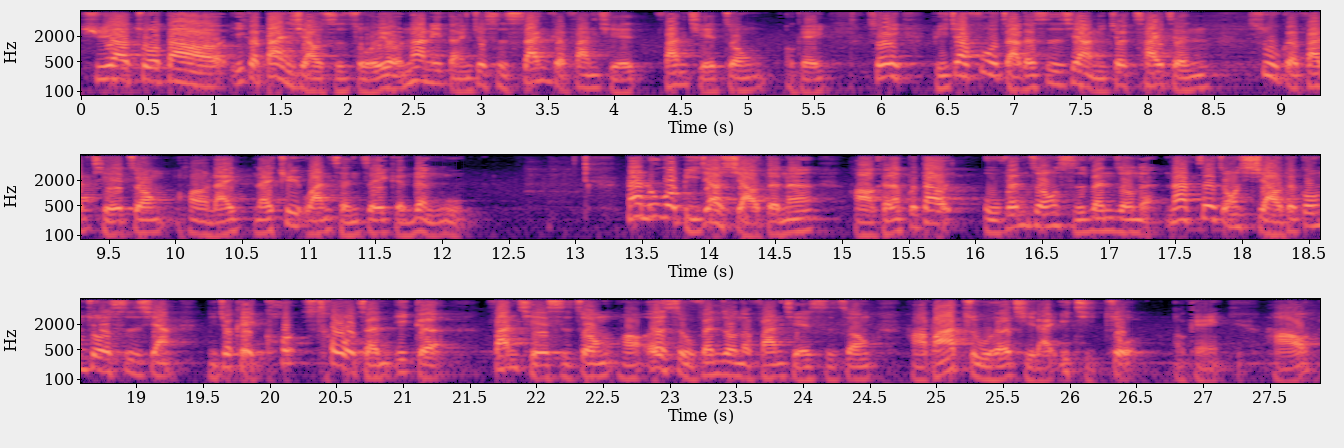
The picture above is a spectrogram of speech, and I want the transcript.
需要做到一个半小时左右，那你等于就是三个番茄番茄钟，OK？所以比较复杂的事项，你就拆成数个番茄钟，哦，来来去完成这个任务。那如果比较小的呢，好，可能不到五分钟、十分钟的，那这种小的工作事项，你就可以凑凑成一个番茄时钟，好，二十五分钟的番茄时钟，好，把它组合起来一起做，OK？好。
